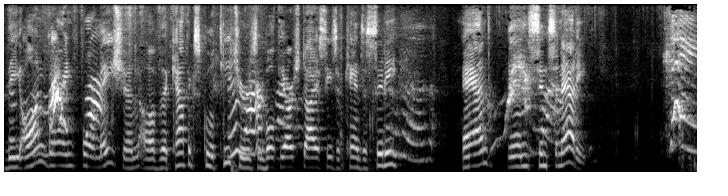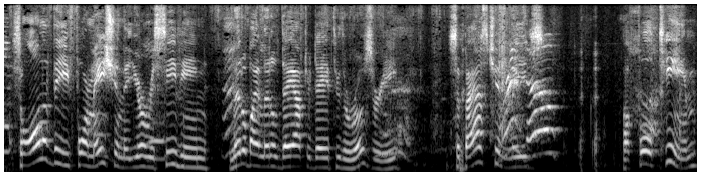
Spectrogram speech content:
the ongoing formation of the Catholic school teachers in both the Archdiocese of Kansas City and in Cincinnati. So, all of the formation that you're receiving little by little, day after day through the Rosary, Sebastian leads a full team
